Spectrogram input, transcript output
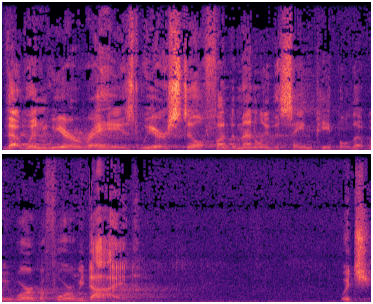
that when we are raised, we are still fundamentally the same people that we were before we died, which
